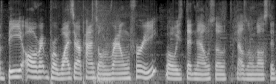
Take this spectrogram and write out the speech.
A BRM, bro. Why is there a pants on round three? Well, he's dead now, so that was long lasted.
